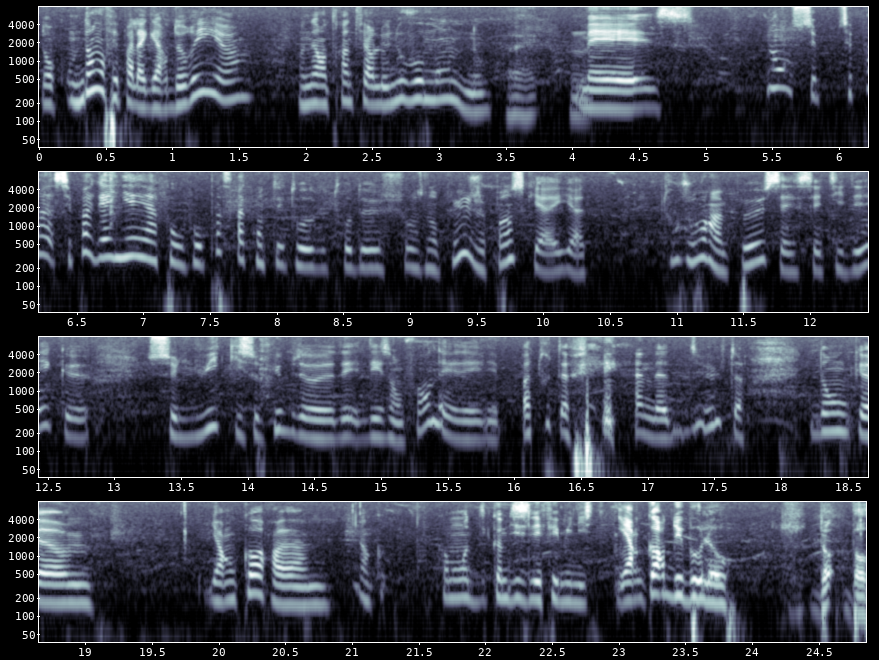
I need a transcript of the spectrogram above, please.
Donc, non, on ne fait pas la garderie. Hein. On est en train de faire le nouveau monde, nous. Mais non, c'est pas, pas gagné. Il hein. ne faut, pas se raconter trop, trop, de choses non plus. Je pense qu'il y, a toujours un peu cette idée que celui qui s'occupe des enfants n'est pas tout à fait un adulte. Donc, euh, il y a encore, euh, comme, comme, disent les féministes, il y a encore du boulot. Dans,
